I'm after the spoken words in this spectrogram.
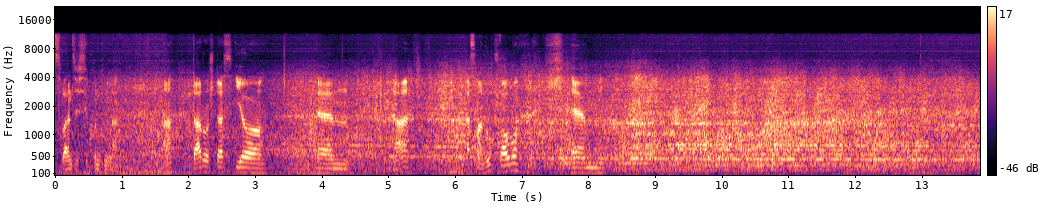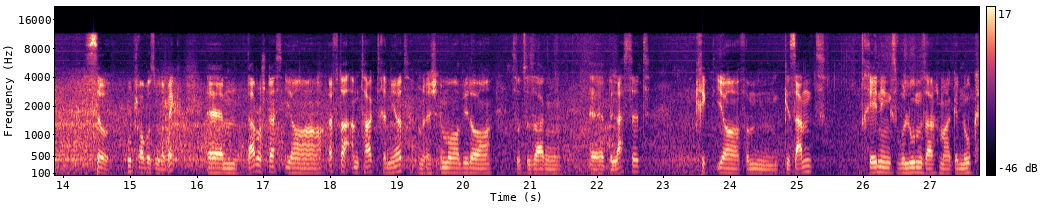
20 Sekunden lang. Ja. Dadurch, dass ihr ähm, ja, erstmal einen Hubschrauber ähm, so, Hubschrauber ist wieder weg. Ähm, dadurch, dass ihr öfter am Tag trainiert und euch immer wieder sozusagen äh, belastet, kriegt ihr vom Gesamttrainingsvolumen, sag ich mal, genug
